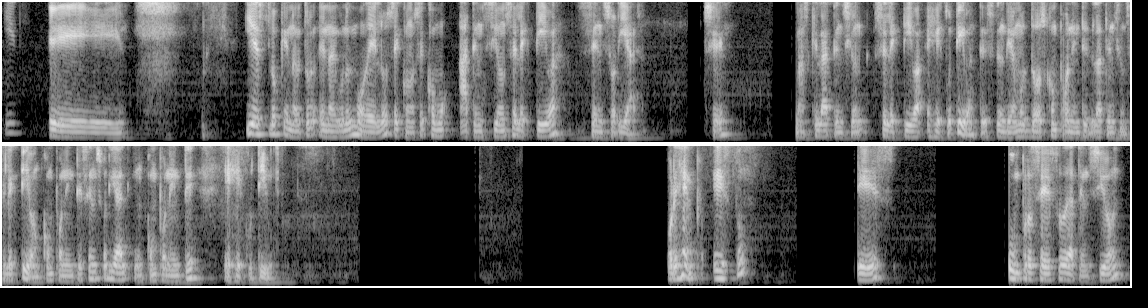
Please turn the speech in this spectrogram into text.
Y, eh, es lo que en, en algunos modelos se conoce como atención selectiva sensorial. ¿sí? Más que la atención selectiva ejecutiva. Entonces tendríamos dos componentes de la atención selectiva, un componente sensorial y un componente ejecutivo. Por ejemplo, esto es un proceso de atención,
